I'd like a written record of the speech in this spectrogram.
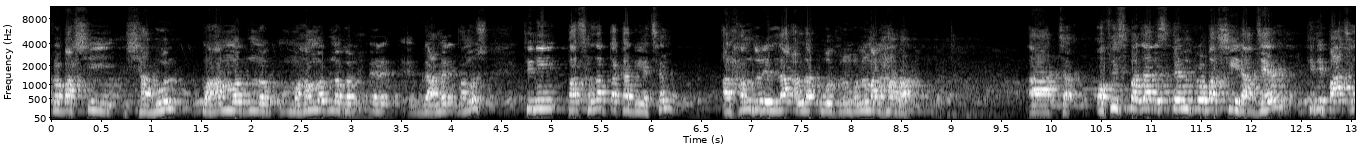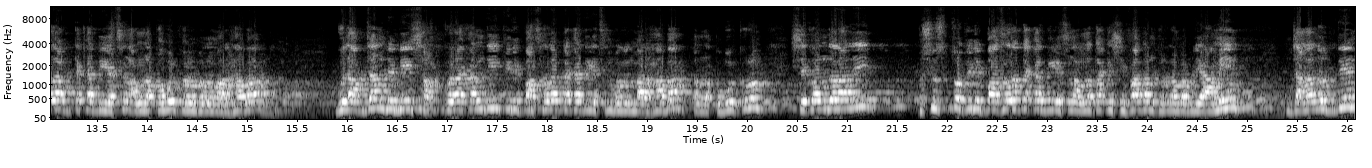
প্রবাসী সাবুল মোহাম্মদ মোহাম্মদনগর গ্রামের মানুষ। তিনি পাঁচ হাজার টাকা দিয়েছেন। আলহামদুলিল্লাহ, আল্লাহ কবুল করুন, বলুন, মারহাবা। আচ্ছা অফিস বাজার স্পেন প্রবাসী রাজের তিনি পাঁচ হাজার টাকা দিয়েছেন। আল্লাহ কবুল করুন, বলুন, মারহাবা। গুলাবজান বিবি সাতকরাকান্দি, তিনি পাঁচ হাজার টাকা দিয়েছেন, বলুন, মারহাবা। আল্লাহ কবুল করুন। সেকন্দর আলী অসুস্থ তিনি পাঁচ হাজার টাকা দিয়েছেন। আল্লাহ তাকে শিফা দান করুন, আমরা বলি আমিন। জালালউদ্দিন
